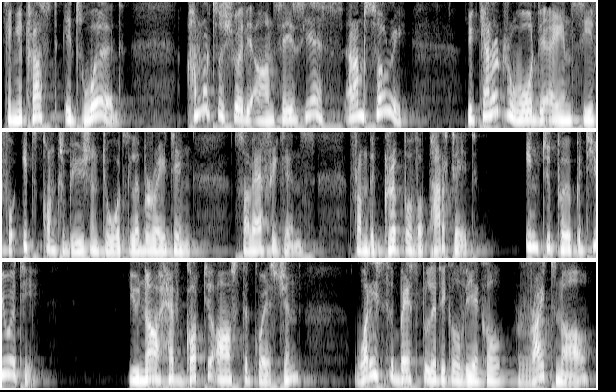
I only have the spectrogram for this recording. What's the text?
Can you trust its word? I'm not so sure the answer is yes, and I'm sorry. You cannot reward the ANC for its contribution towards liberating South Africans from the grip of apartheid into perpetuity. You now have got to ask the question what is the best political vehicle right now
